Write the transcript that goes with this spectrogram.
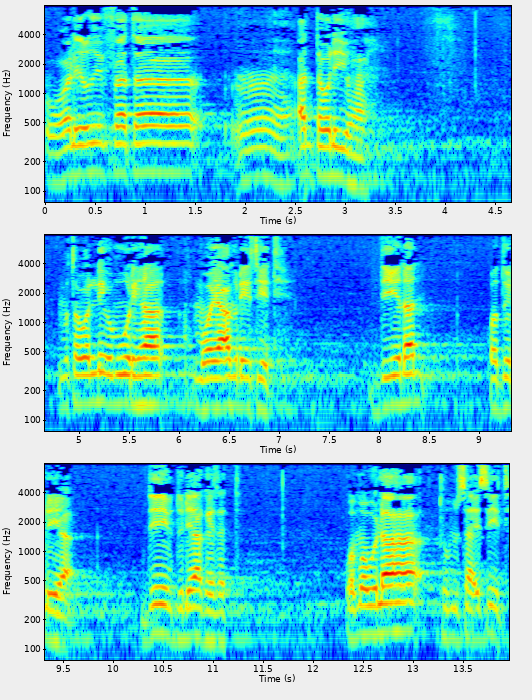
والعفة أنت وليها. متولي أمورها مويا أمري سيت دينا ودنيا. دين دنيا كيست. ومولاها تمسى إسيت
